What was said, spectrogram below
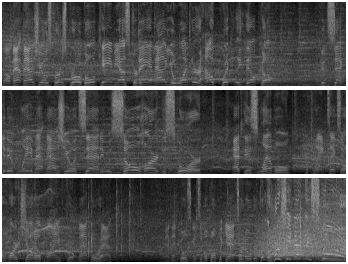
Well, Matt Maggio's first pro goal came yesterday, and now you wonder how quickly they'll come consecutively. Matt Maggio had said it was so hard to score at this level. McLean takes a hard shot up high from McIlrath. Goes and gives him a bump again. Turnover in front of the Hershey net. They score!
